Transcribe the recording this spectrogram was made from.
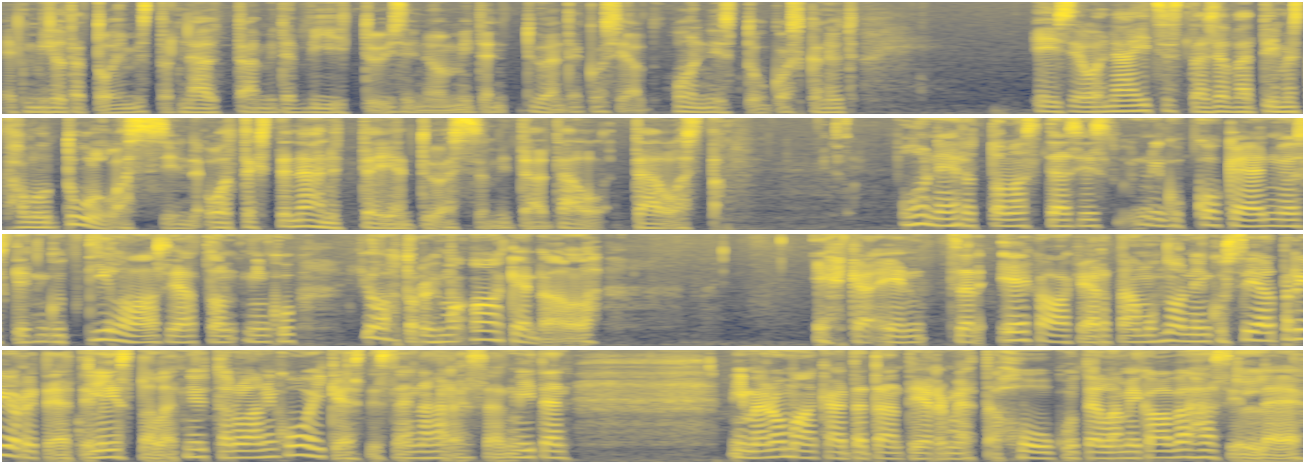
että miltä toimistot näyttää, miten viihtyy sinne on, miten työnteko sieltä onnistuu, koska nyt ei se ole enää itsestäänselvää, että ihmiset haluaa tulla sinne. Oletteko te nähnyt teidän työssä mitään tällaista? On ehdottomasti ja siis niin kuin kokee myöskin, että niin tila-asiat on niin johtoryhmän agendalla. Ehkä en sen ekaa kertaa, mutta ne on niin kuin siellä prioriteettilistalla, että nyt ollaan niin kuin oikeasti sen ääressä, että miten nimenomaan käytetään termiä, että houkutella, mikä on vähän silleen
